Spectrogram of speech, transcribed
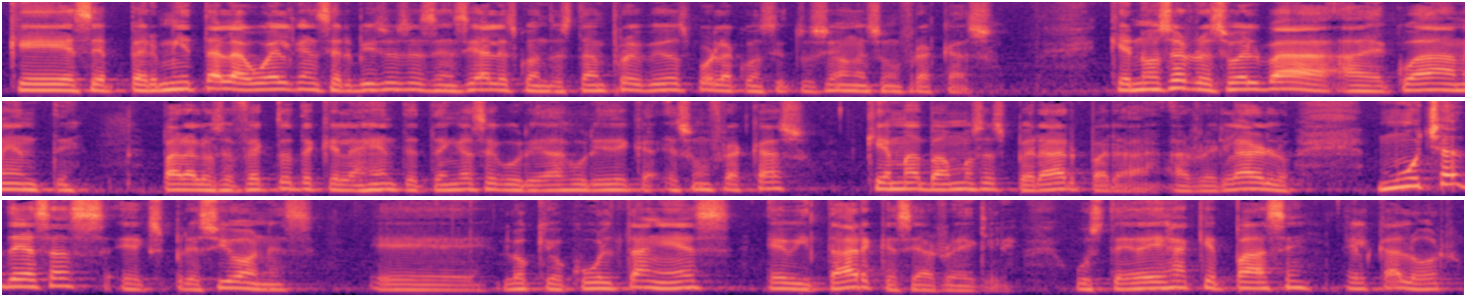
Que se permita la huelga en servicios esenciales cuando están prohibidos por la Constitución es un fracaso. Que no se resuelva adecuadamente para los efectos de que la gente tenga seguridad jurídica es un fracaso. ¿Qué más vamos a esperar para arreglarlo? Muchas de esas expresiones eh, lo que ocultan es evitar que se arregle. Usted deja que pase el calor,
